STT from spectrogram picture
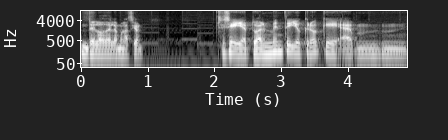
lo de la emulación. Sí, sí, y actualmente yo creo que em,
